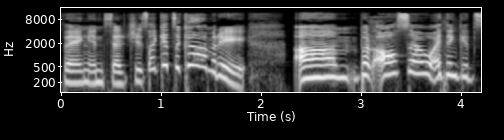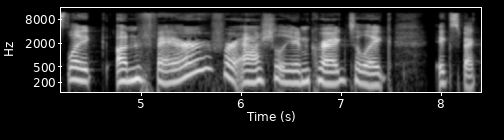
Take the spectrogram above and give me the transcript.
thing. Instead, she's like, it's a comedy. Um, but also I think it's like unfair for Ashley and Craig to like expect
